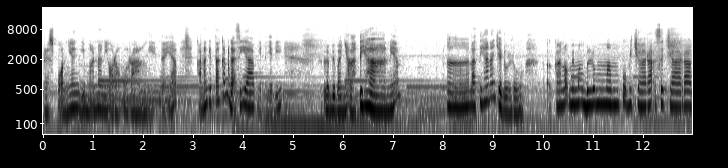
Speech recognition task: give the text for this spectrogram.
responnya gimana nih orang-orang gitu ya. Karena kita kan nggak siap gitu jadi lebih banyak latihan ya. Uh, latihan aja dulu kalau memang belum mampu bicara secara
